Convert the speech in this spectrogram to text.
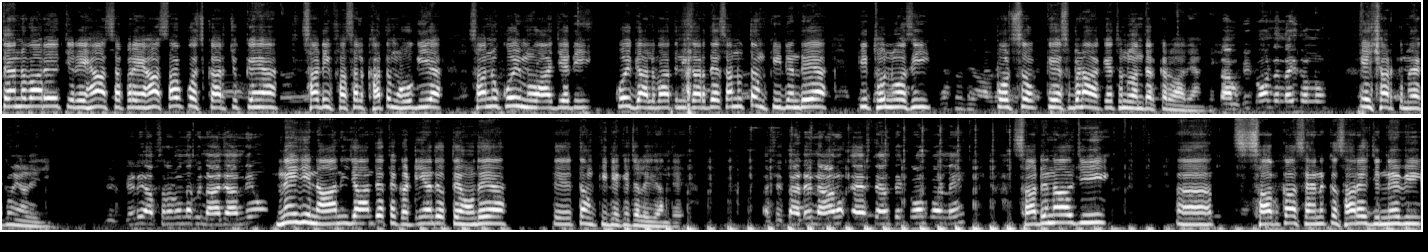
ਤਿੰਨ ਵਾਰੇ ਚਰੇਹਾਂ ਸਪਰੇਹਾਂ ਸਭ ਕੁਝ ਕਰ ਚੁੱਕੇ ਆ ਸਾਡੀ ਫਸਲ ਖਤਮ ਹੋ ਗਈ ਆ। ਸਾਨੂੰ ਕੋਈ ਮੁਆਵਜ਼ੇ ਦੀ ਕੋਈ ਗੱਲਬਾਤ ਨਹੀਂ ਕਰਦੇ। ਸਾਨੂੰ ਧਮਕੀ ਦਿੰਦੇ ਆ ਕਿ ਤੁਹਾਨੂੰ ਅਸੀਂ ਪੁਲਿਸ ਕੇਸ ਬਣਾ ਕੇ ਤੁਹਾਨੂੰ ਅੰਦਰ ਕਰਵਾ ਦੇਵਾਂਗੇ ਧਮਕੀ ਕੌਣ ਦਿੰਦਾ ਜੀ ਤੁਹਾਨੂੰ? ਇਹ ਸੜਕ ਮਹਿਕਮੇ ਵਾਲੇ ਜੀ। ਕਿਹੜੇ ਅਫਸਰਾਂ ਨੂੰ ਦਾ ਕੋਈ ਨਾਂ ਜਾਣਦੇ ਹੋ? ਨਹੀਂ ਜੀ ਨਾਂ ਨਹੀਂ ਜਾਣਦੇ। ਇੱਥੇ ਗੱਡੀਆਂ ਦੇ ਉੱਤੇ ਆਉਂਦੇ ਆ ਤੇ ਧਮਕੀ ਦੇ ਕੇ ਚਲੇ ਜਾਂਦੇ ਆ। ਅੱਛਾ ਤੁਹਾਡੇ ਨਾਲ ਇਸ ਟਾਈਮ ਤੇ ਕੌਣ ਕੌਣ ਨੇ? ਸਾਡੇ ਨਾਲ ਜੀ ਸਾਬਕਾ ਸੈਨਿਕ ਸਾਰੇ ਜਿੰਨੇ ਵੀ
